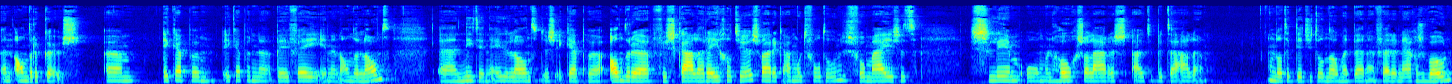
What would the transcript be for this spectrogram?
een andere keus. Um, ik heb een, ik heb een BV in een ander land. Uh, niet in Nederland. Dus ik heb uh, andere fiscale regeltjes waar ik aan moet voldoen. Dus voor mij is het slim om een hoog salaris uit te betalen. Omdat ik digital nomad ben en verder nergens woon.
